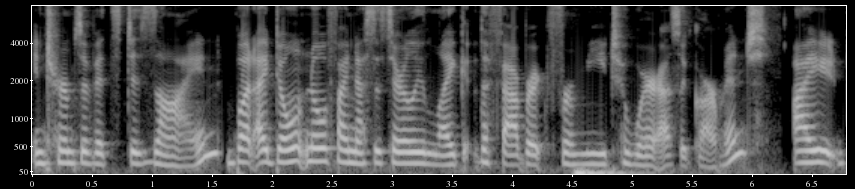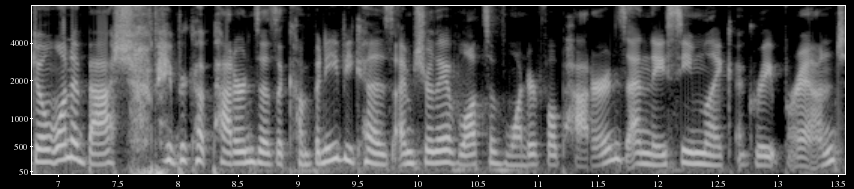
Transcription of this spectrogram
in terms of its design, but I don't know if I necessarily like the fabric for me to wear as a garment. I don't want to bash Paper Cut Patterns as a company because I'm sure they have lots of wonderful patterns and they seem like a great brand.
